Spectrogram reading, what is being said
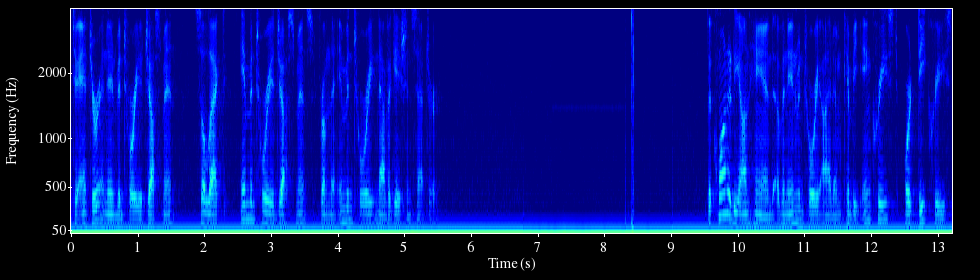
To enter an inventory adjustment, select Inventory Adjustments from the Inventory Navigation Center. The quantity on hand of an inventory item can be increased or decreased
